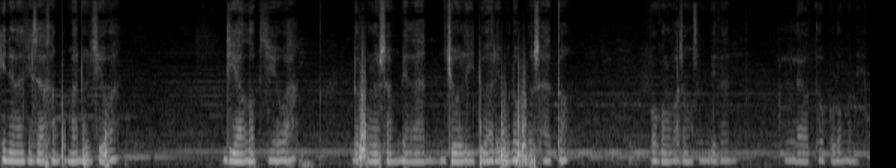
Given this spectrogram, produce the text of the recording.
Inilah kisah sang pemandu jiwa. Dialog jiwa 29 Juli 2021 pukul 09 lewat 20 menit.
